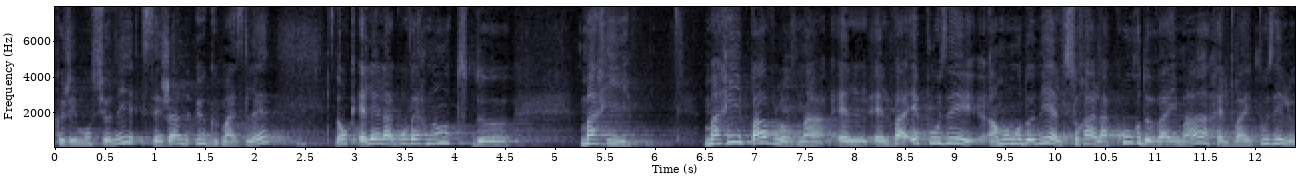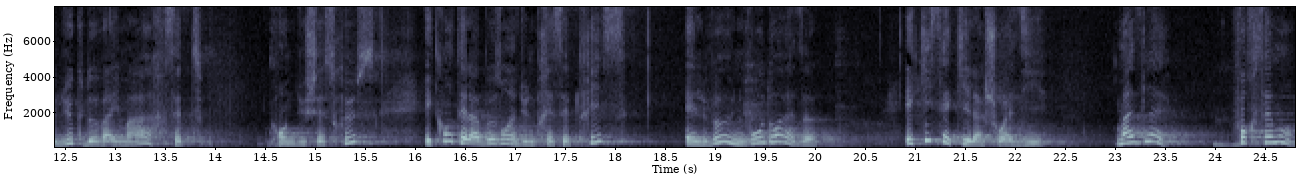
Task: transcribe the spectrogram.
que j'ai mentionnées, c'est Jeanne Hugues Mazelet, donc, elle est la gouvernante de Marie. Marie Pavlovna, elle, va épouser, à un moment donné, elle sera à la cour de Weimar, elle va épouser le duc de Weimar, cette grande duchesse russe, et quand elle a besoin d'une préceptrice, elle veut une vaudoise. Et qui c'est qui l'a choisie? Mazelet, forcément.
